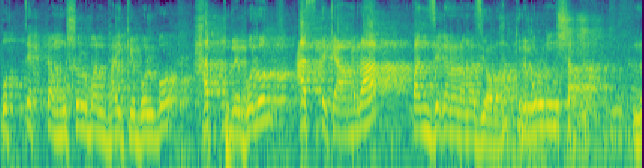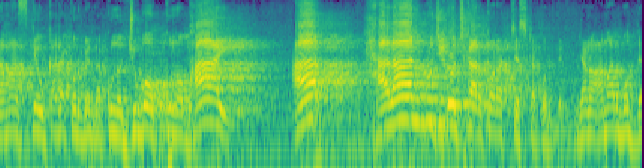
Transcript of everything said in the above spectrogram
প্রত্যেকটা মুসলমান ভাইকে বলব, হাত তুলে বলুন, আজ থেকে আমরা পাঞ্জেগানা নামাজি হব। হাত তুলে বলুন, ইনশাআল্লাহ। নামাজ কেউ কাজা করবেন না, কোনো যুবক, কোনো ভাই। আর হালাল রুজি রোজগার করার চেষ্টা করবেন যেন আমার মধ্যে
